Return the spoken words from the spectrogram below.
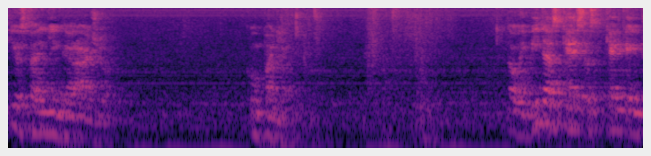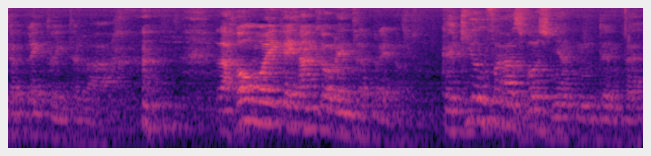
Tio sta in garaggio. Compagnia. Do, vi vidas che esas quelca interplecto inter la... la homo e che anche ora entrepreno. Kai kion faras Wozniak nun tempe?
